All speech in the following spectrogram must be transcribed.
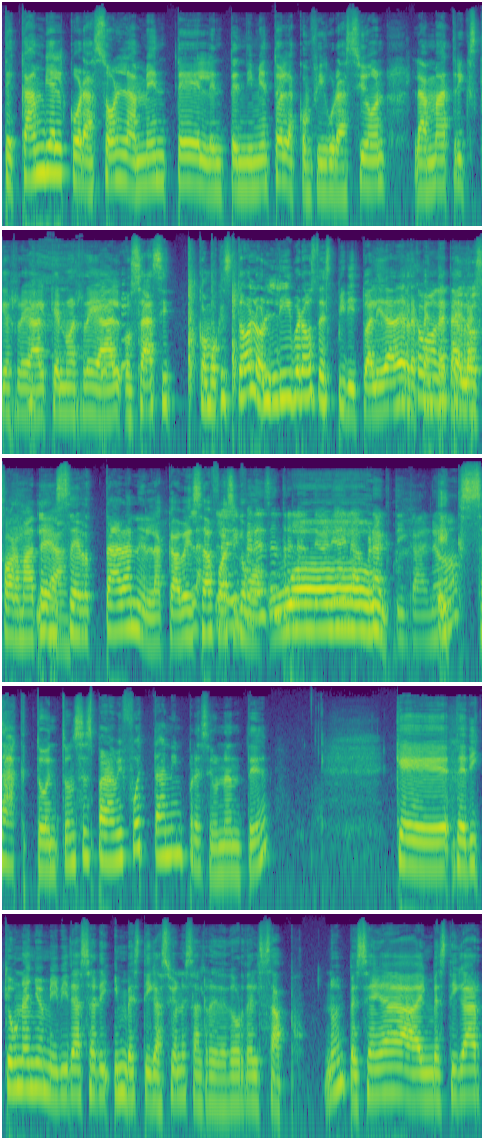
te cambia el corazón, la mente, el entendimiento de la configuración, la Matrix que es real, que no es real, o sea, así como que si todos los libros de espiritualidad de Es repente te te, los insertaran en la cabeza, La- fue la así como diferencia entre la teoría y la práctica, ¿no? Exacto, entonces para mí fue tan impresionante que dediqué un año en mi vida a hacer investigaciones alrededor del sapo, ¿no? Empecé a investigar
